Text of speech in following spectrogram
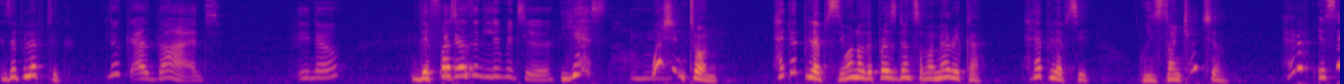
is epileptic. Look at that. You know, The first it doesn't limit you. Yes, Washington had epilepsy. One of the presidents of America had epilepsy. Winston Churchill had You see,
